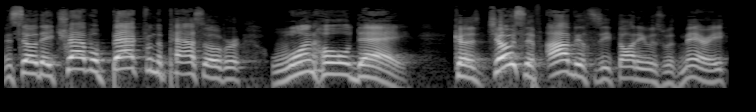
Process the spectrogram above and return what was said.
And so they traveled back from the Passover one whole day. Because Joseph obviously thought he was with Mary.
